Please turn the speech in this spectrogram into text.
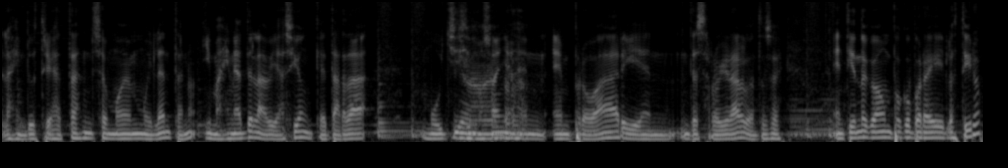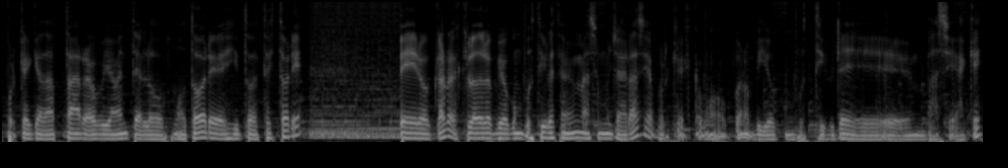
las industrias estas se mueven muy lentas, ¿no? Imagínate la aviación, que tarda muchísimos años en, en probar y en desarrollar algo. Entonces, entiendo que va un poco por ahí los tiros, porque hay que adaptar, obviamente, los motores y toda esta historia. Pero claro, es que lo de los biocombustibles también me hace mucha gracia, porque es como, bueno, biocombustible en base a qué?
